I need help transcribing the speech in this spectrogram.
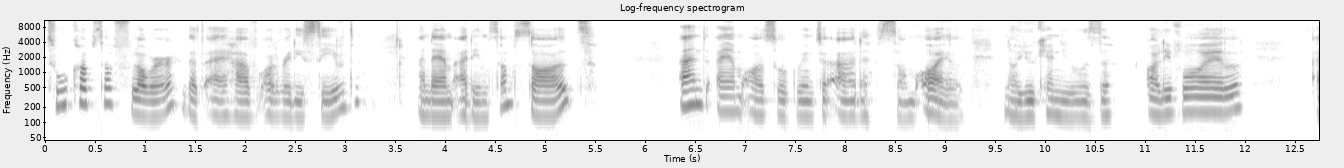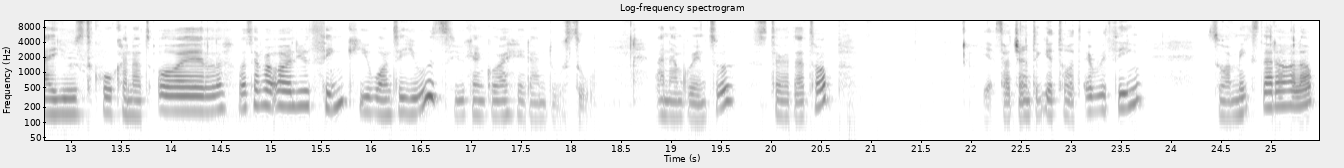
two cups of flour that I have already saved and I am adding some salt and I am also going to add some oil. Now you can use olive oil, I used coconut oil, whatever oil you think you want to use, you can go ahead and do so. And I'm going to stir that up. Yes, I'm trying to get out everything. So I mix that all up,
